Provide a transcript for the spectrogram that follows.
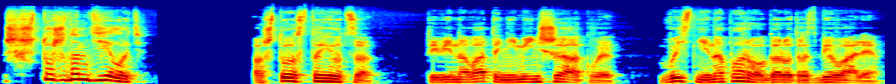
«Что же нам делать?» А что остается? Ты виновата не меньше Аквы. Вы с ней на пару огород разбивали.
